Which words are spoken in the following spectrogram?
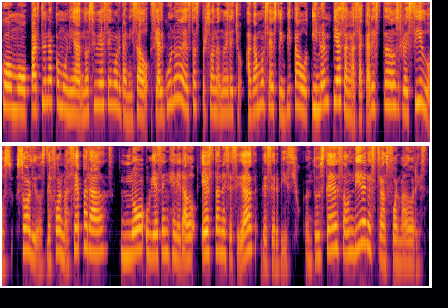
como parte de una comunidad no se hubiesen organizado, si alguno de estas personas no hubiera hecho, hagamos esto, invita a otro, y no empiezan a sacar estos residuos sólidos de forma separada, no hubiesen generado esta necesidad de servicio. Entonces ustedes son líderes transformadores.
